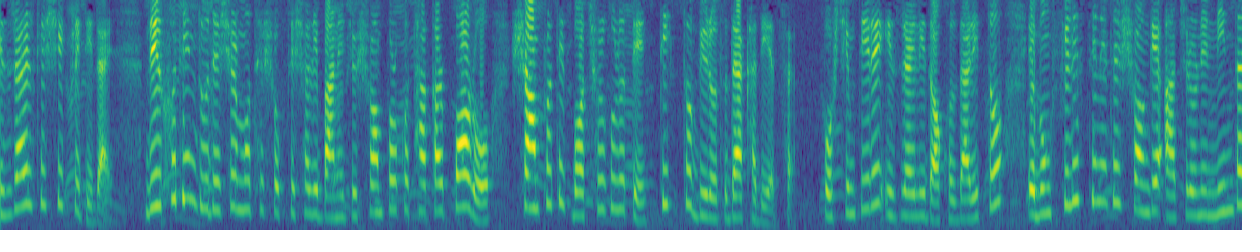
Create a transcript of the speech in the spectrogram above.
ইসরায়েলকে স্বীকৃতি দেয়। দীর্ঘদিন দুদেশের মধ্যে শক্তিশালী বাণিজ্য সম্পর্ক থাকার পরও সাম্প্রতিক বছরগুলোতে তিক্ত বিরোধ দেখা দিয়েছে। পশ্চিম তীরে ইসরায়েলি দখলদারিত্ব এবং ফিলিস্তিনিদের সঙ্গে আচরণের নিন্দা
